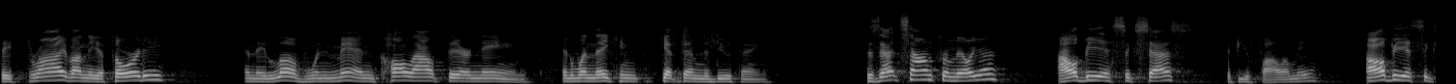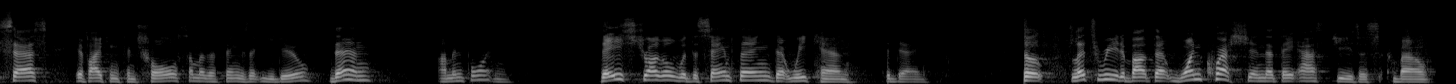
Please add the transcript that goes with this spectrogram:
They thrive on the authority and they love when men call out their name and when they can get them to do things. Does that sound familiar? I'll be a success if you follow me. I'll be a success if I can control some of the things that you do. Then I'm important. They struggle with the same thing that we can today. So let's read about that one question that they asked Jesus about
